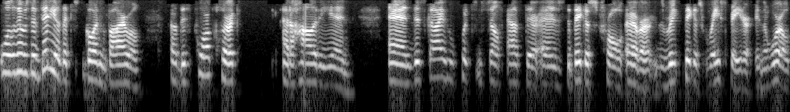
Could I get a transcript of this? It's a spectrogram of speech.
Well, there was a video that's going viral of this poor clerk at a Holiday Inn, and this guy who puts himself out there as the biggest troll ever, the biggest race baiter in the world,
